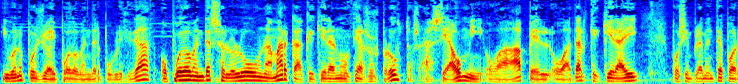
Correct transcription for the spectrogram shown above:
y, bueno, pues yo ahí puedo vender publicidad o puedo vendérselo luego a una marca que quiera anunciar sus productos, a Xiaomi o a Apple o a tal que quiera ahí, pues simplemente por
